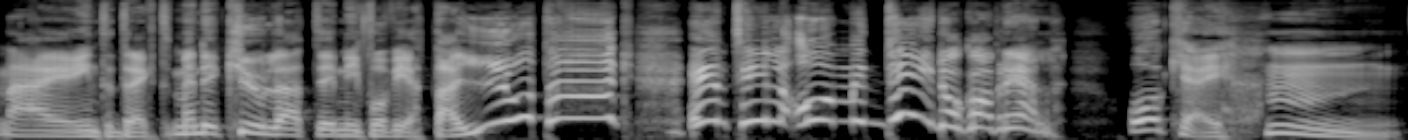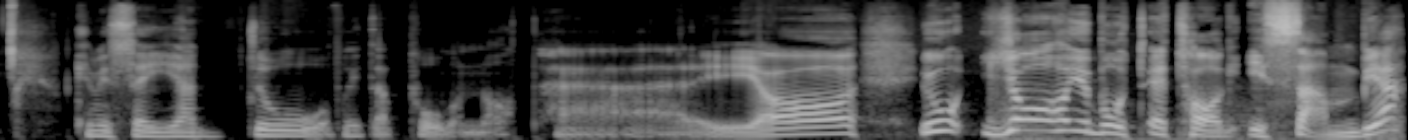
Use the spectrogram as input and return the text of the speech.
Nej, inte direkt, men det är kul att ni får veta. Jo tack! En till om dig då, Gabriel! Okej, okay. hmm kan vi säga då? Får hitta på något här. Ja, jo, jag har ju bott ett tag i Zambia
